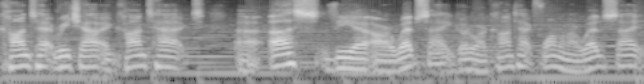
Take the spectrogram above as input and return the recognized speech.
contact, reach out, and contact. Uh, us via our website. Go to our contact form on our website,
